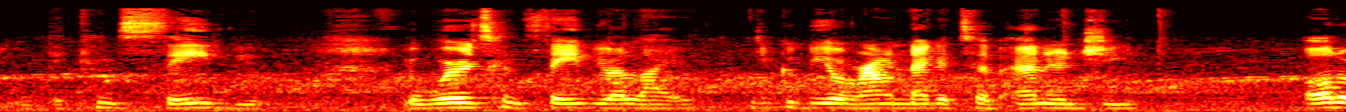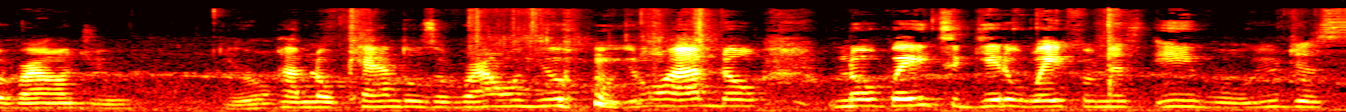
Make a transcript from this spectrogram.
you. They can save you. Your words can save your life. You could be around negative energy all around you. You don't have no candles around you. you don't have no no way to get away from this evil. You just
